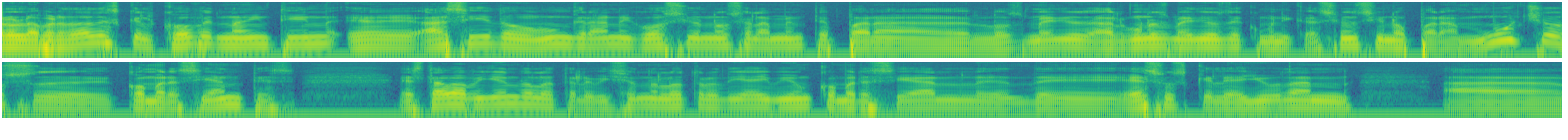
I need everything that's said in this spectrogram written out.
Pero la verdad es que el COVID-19 eh, ha sido un gran negocio no solamente para los medios, algunos medios de comunicación, sino para muchos eh, comerciantes. Estaba viendo la televisión el otro día y vi un comercial de esos que le ayudan a,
